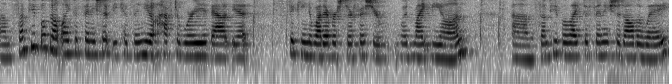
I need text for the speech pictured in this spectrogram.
Um, some people don't like to finish it because then you don't have to worry about it sticking to whatever surface your wood might be on. Um, some people like to finish it all the way.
